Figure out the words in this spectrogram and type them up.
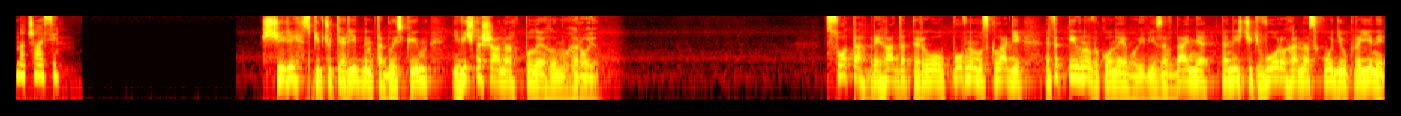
на часі. Щирі співчуття рідним та близьким і вічна шана полеглому герою. Сота бригада ТРО у повному складі ефективно виконує бойові завдання та нищить ворога на сході України.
